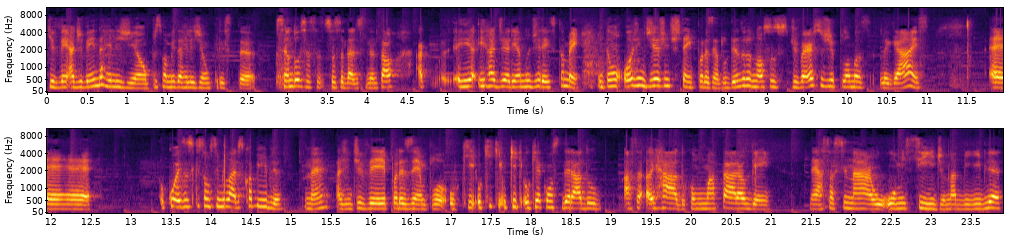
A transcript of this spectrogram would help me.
que vem, advém da religião, principalmente da religião cristã, sendo a sociedade ocidental, irradiaria no direito também. Então, hoje em dia, a gente tem, por exemplo, dentro dos nossos diversos diplomas legais, é, coisas que são similares com a Bíblia, né? A gente vê, por exemplo, o que, o que, o que, o que é considerado errado, como matar alguém, né? assassinar, o homicídio na Bíblia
